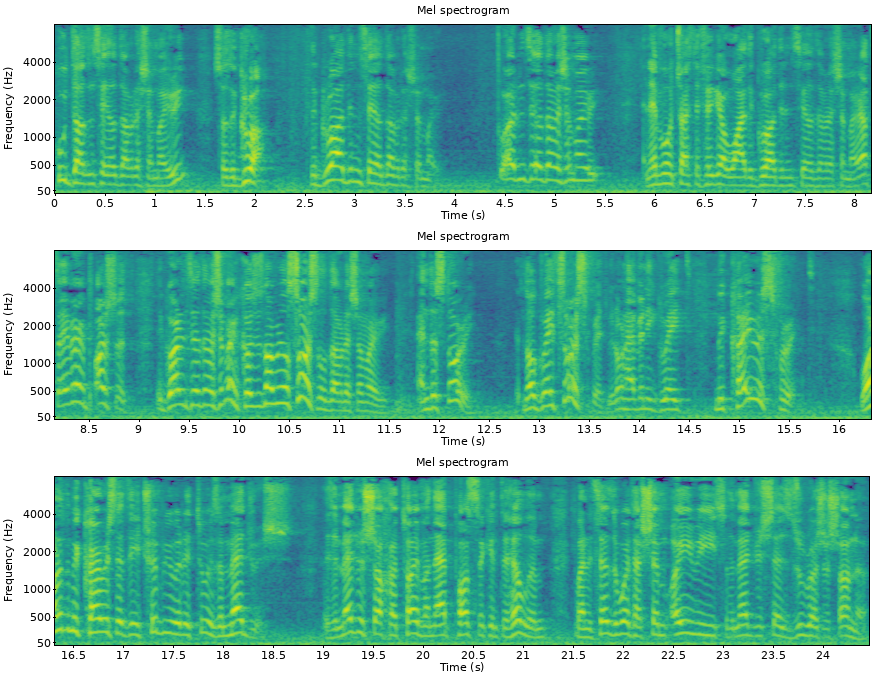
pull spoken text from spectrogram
Who doesn't say Davar Shemari? So the Gra. The Gra didn't say Davar Shemari. Gra didn't say Davar Shemari. And everyone tries to figure out why the Gra didn't say Davar Shemari. I'll tell you very partial. The Gra didn't say Davar Shemari because there's no real source of Davar Shemari. And the story. There's no great source for it. We don't have any great Mikairis for it. One of the Mikairis that they attributed it to is a Medrash. There's a Medrash Shachatov on that pasuk in Tehillim when it says the word Hashem Oiri, so the Medrash says Zu Rosh Hashanah.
